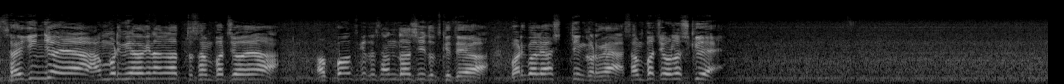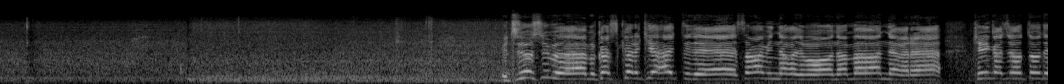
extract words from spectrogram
最近じゃやあんまり見かけなくなった三八はやアッパーつけてサンダーシートつけてやバリバリ走ってんからや三八よろしく。うちの支部は昔から気合入ってて相模の中でもナンバーワンだから喧嘩上等で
